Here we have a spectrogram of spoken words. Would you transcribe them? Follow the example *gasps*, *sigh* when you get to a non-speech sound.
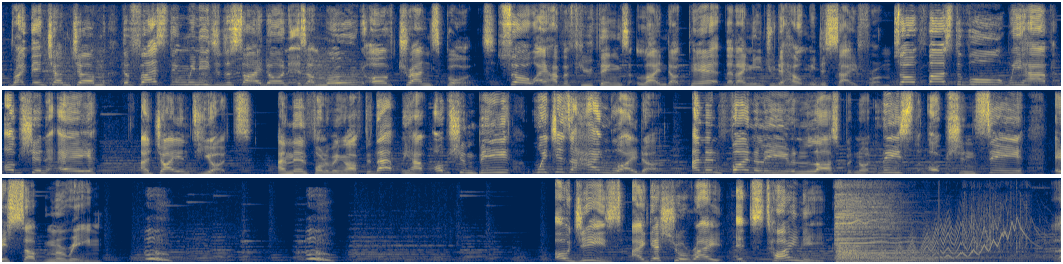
Right then, Chum Chum, the first thing we need to decide on is a mode of transport. So, I have a few things lined up here that I need you to help me decide from. So, first of all, we have option A, a giant yacht. And then following after that, we have option B, which is a hang glider. And then finally, even last but not least, option C, a submarine. Oh geez, I guess you're right, it's tiny.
